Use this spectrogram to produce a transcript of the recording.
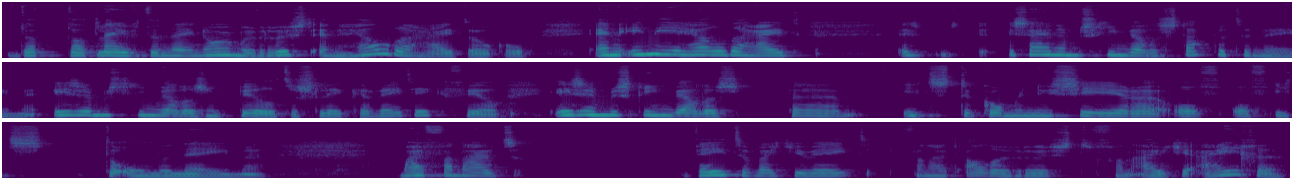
dat, dat levert een enorme rust en helderheid ook op. En in die helderheid zijn er misschien wel eens stappen te nemen. Is er misschien wel eens een pil te slikken, weet ik veel. Is er misschien wel eens uh, iets te communiceren of, of iets te ondernemen. Maar vanuit weten wat je weet, vanuit alle rust, vanuit je eigen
